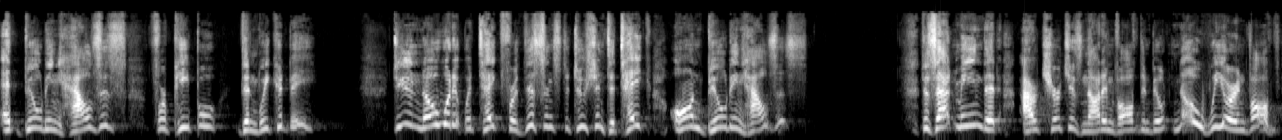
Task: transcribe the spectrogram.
at building houses for people than we could be? Do you know what it would take for this institution to take on building houses? Does that mean that our church is not involved in building? No, we are involved.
